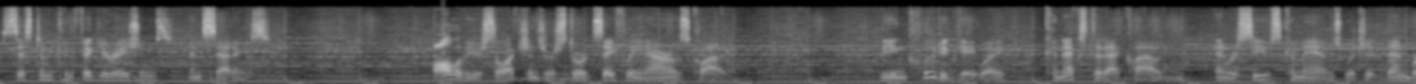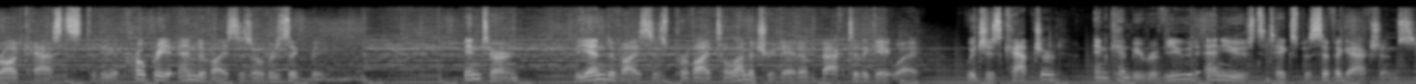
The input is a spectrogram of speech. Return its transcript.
system configurations, and settings. All of your selections are stored safely in Arrow's cloud. The included gateway connects to that cloud and receives commands which it then broadcasts to the appropriate end devices over Zigbee. In turn, the end devices provide telemetry data back to the gateway, which is captured and can be reviewed and used to take specific actions.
